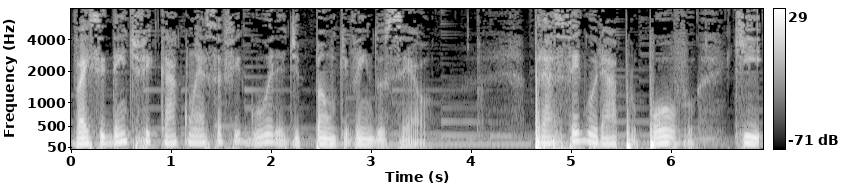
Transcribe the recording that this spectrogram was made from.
vai se identificar com essa figura de pão que vem do céu, para assegurar para o povo que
